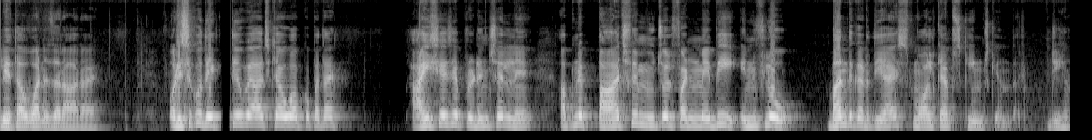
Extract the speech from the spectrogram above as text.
लेता हुआ नज़र आ रहा है। और इसी को देखते हुए आज क्या हुआ आपको पता है? आईसीआईसी प्रोडेंशियल ने अपने पाँचवें म्यूचुअल फंड में भी इनफ्लो बंद कर दिया है स्मॉल कैप स्कीम्स के अंदर जी हाँ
